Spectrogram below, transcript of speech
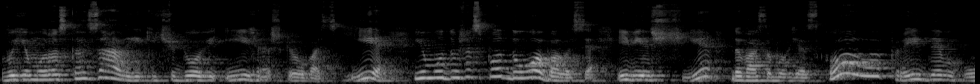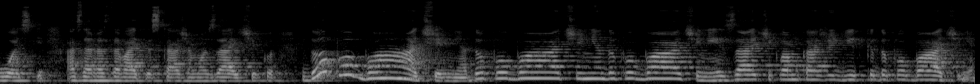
Ви йому розказали, які чудові іграшки у вас є. Йому дуже сподобалося, і він ще до вас обов'язково прийде в гості. А зараз давайте скажемо зайчику до побачення, до побачення, до побачення. І зайчик вам каже, дітки, до побачення,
